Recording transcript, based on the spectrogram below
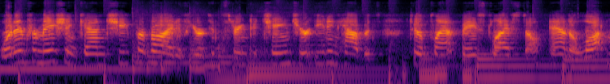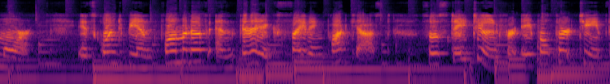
What information can she provide if you're considering to change your eating habits to a plant based lifestyle? And a lot more. It's going to be an informative and very exciting podcast, so stay tuned for April 13th.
